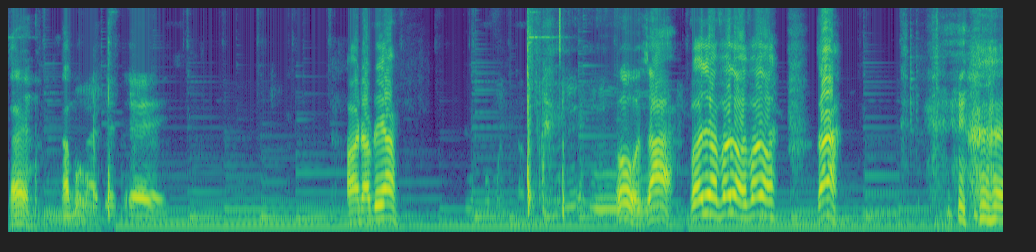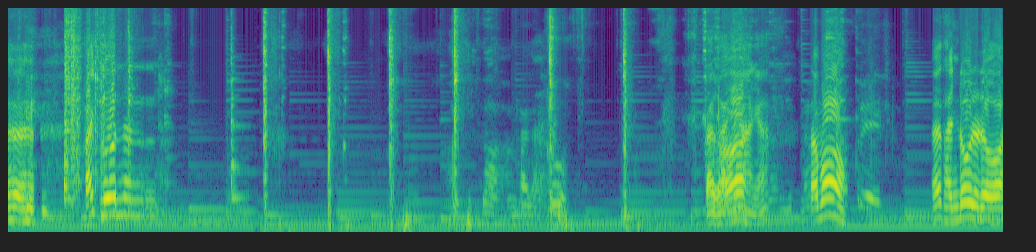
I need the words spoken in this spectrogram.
đây cá bộ. Rồi đập đi em ô ra Vỡ rồi vỡ rồi vỡ rồi Ra Tách luôn ta gánh nhà nhá Tá bom? Đấy, thành đôi là được rồi.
